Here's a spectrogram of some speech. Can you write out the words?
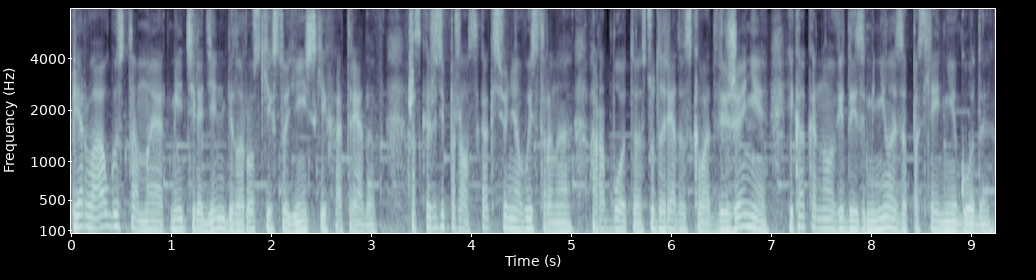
1 августа мы отметили День белорусских студенческих отрядов. Расскажите, пожалуйста, как сегодня выстроена работа студотрядовского движения и как оно видоизменилось за последние годы?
